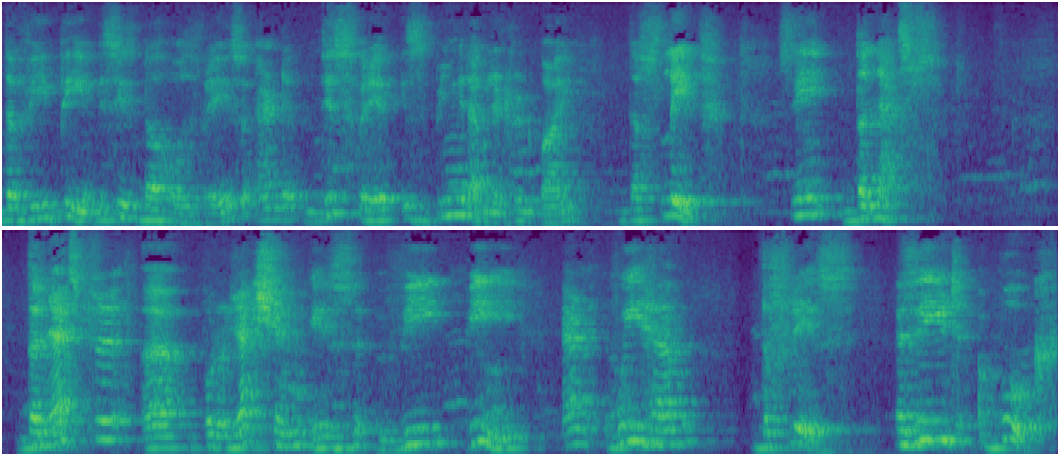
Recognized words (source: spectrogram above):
the VP. This is the whole phrase and this phrase is being regulated by the sleep. See the next. The next uh, projection is VP and we have the phrase read a book.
